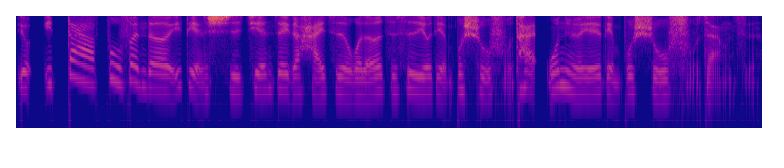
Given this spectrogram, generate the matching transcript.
有一大部分的一点时间，这个孩子，我的儿子是有点不舒服，他我女儿也有点不舒服，这样子。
